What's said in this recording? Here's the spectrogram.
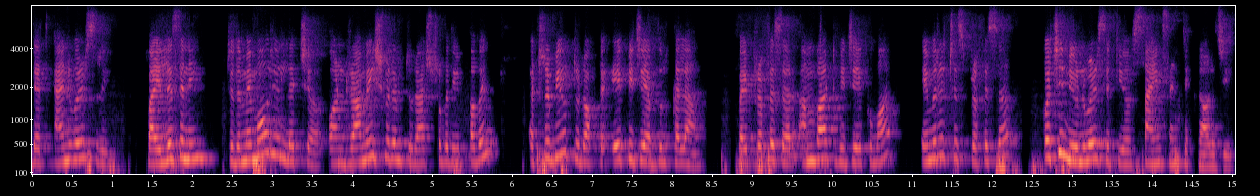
death anniversary by listening to the memorial lecture on Rameswaram to Rashtrapati Bhavan, a tribute to Dr. APJ Abdul Kalam by Professor Ambat Vijay Kumar, Emeritus Professor, Cochin University of Science and Technology.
